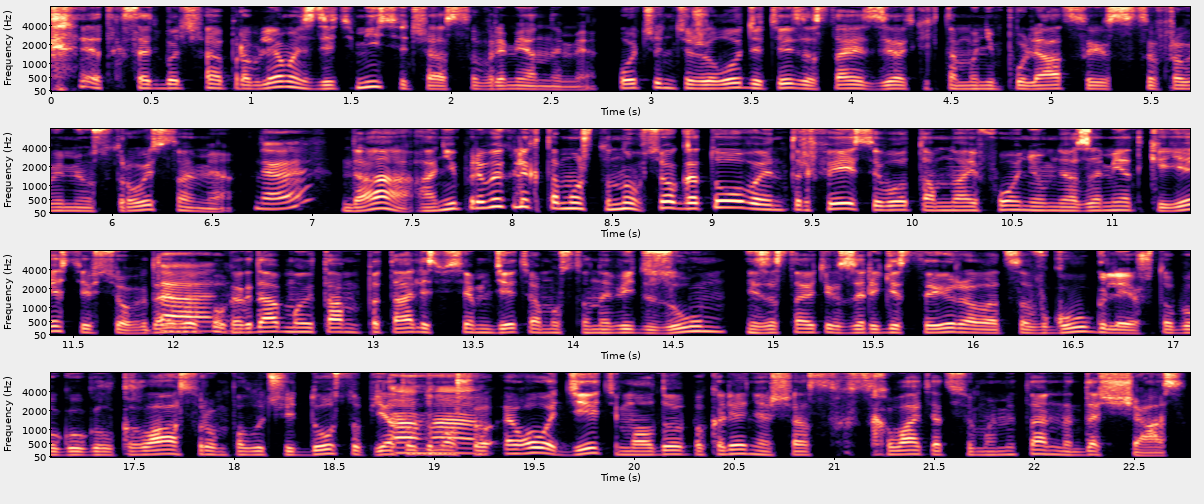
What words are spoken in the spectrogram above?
это, кстати, большая проблема с детьми сейчас современными. Очень тяжело детей заставить сделать какие-то манипуляции с цифровыми устройствами. Да? Да, они привыкли к тому, что, ну, все готово, интерфейс, и вот там на айфоне у меня заметки есть, и все. Когда, да. его, когда мы там пытались всем детям установить Zoom, и заставить их зарегистрироваться в Гугле, чтобы Google Classroom получить доступ. Я-то ага. думал, что, о, дети, молодое поколение сейчас схватят все моментально. Да сейчас.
